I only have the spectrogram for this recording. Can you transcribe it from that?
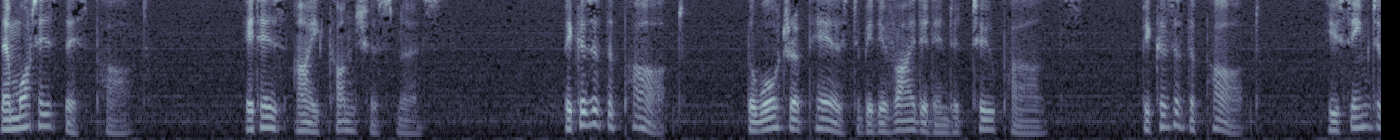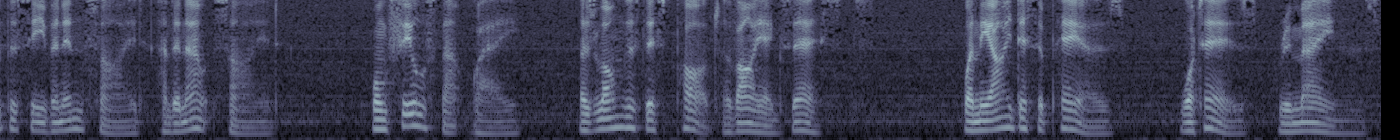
Then what is this part? It is I consciousness. Because of the part, the water appears to be divided into two parts. Because of the part, you seem to perceive an inside and an outside. One feels that way as long as this part of I exists. When the I disappears, what is remains.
